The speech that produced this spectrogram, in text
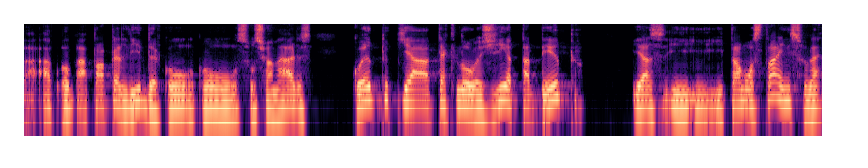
a, a, própria lida com, com os funcionários, quanto que a tecnologia está dentro e, as, e, e para mostrar isso, né?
